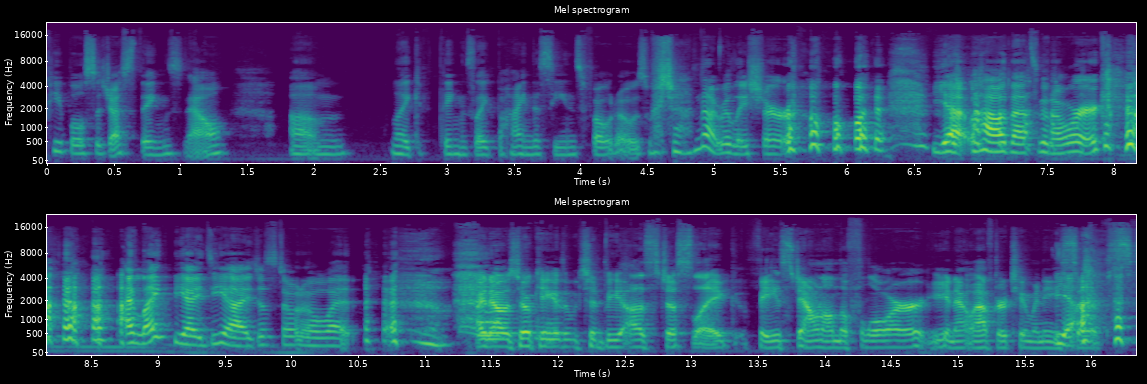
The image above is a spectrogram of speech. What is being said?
people suggest things now. Um, like things like behind the scenes photos, which I'm not really sure yet how that's gonna work. I like the idea, I just don't know what. i know i was joking it should be us just like face down on the floor you know after too many yeah. sips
